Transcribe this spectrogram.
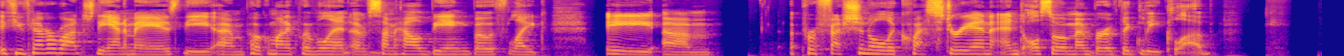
if you've never watched the anime, is the um, Pokemon equivalent of somehow being both like a um, a professional equestrian and also a member of the Glee Club.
